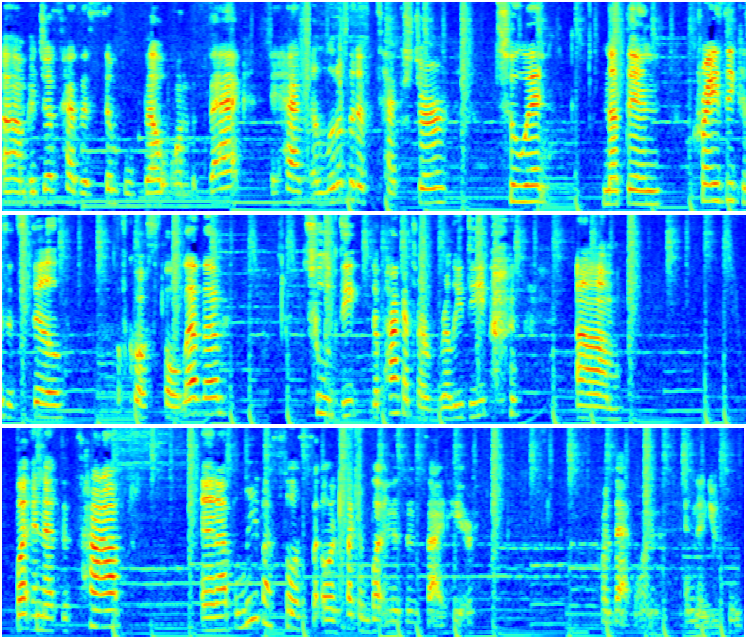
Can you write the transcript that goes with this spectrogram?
Um, it just has a simple belt on the back. It has a little bit of texture to it. Nothing crazy because it's still, of course, faux leather. Too deep. The pockets are really deep. um, button at the top. And I believe I saw, or the second button is inside here for that one. And then you can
